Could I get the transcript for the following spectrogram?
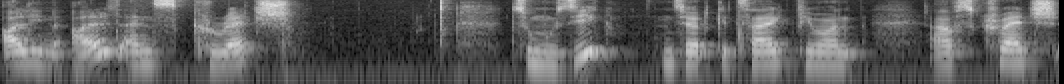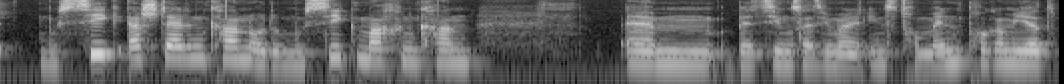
Aline Alt, ein Scratch zu Musik. Und sie hat gezeigt, wie man auf Scratch Musik erstellen kann oder Musik machen kann, ähm, beziehungsweise wie man ein Instrument programmiert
